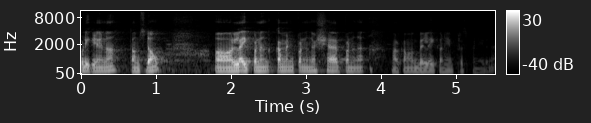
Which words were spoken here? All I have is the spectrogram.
பிடிக்கலன்னா தம்ஸ் டவுன் லைக் பண்ணுங்கள் கமெண்ட் பண்ணுங்கள் ஷேர் பண்ணுங்கள் மறக்காமல் பெல் ஐக்கானையும் ப்ரெஸ் பண்ணிடுங்க.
